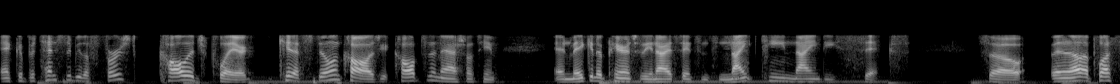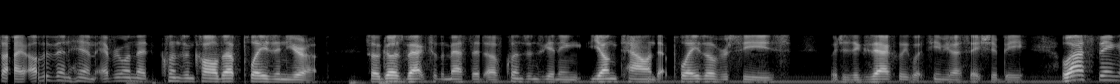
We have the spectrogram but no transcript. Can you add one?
and could potentially be the first college player, kid that's still in college, get called up to the national team and make an appearance for the United States since 1996. So, and another plus side, other than him, everyone that Klinsmann called up plays in Europe. So it goes back to the method of Klinsmann's getting young talent that plays overseas, which is exactly what Team USA should be. Last thing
